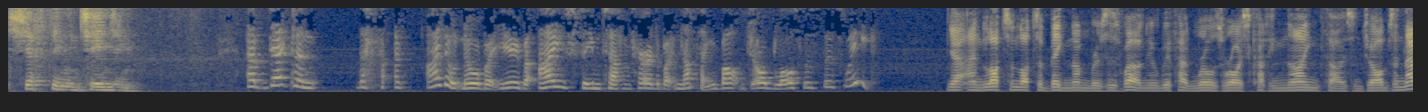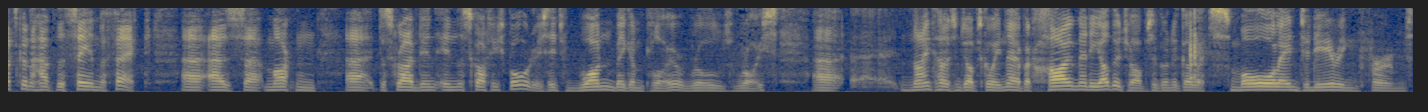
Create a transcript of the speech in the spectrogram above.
shifting and changing. Uh, Declan, I don't know about you, but I seem to have heard about nothing but job losses this week. Yeah, and lots and lots of big numbers as well. You know, we've had Rolls Royce cutting 9,000 jobs, and that's going to have the same effect uh, as uh, Martin uh, described in, in the Scottish borders. It's one big employer, Rolls Royce. Uh, 9,000 jobs going there, but how many other jobs are going to go at small engineering firms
